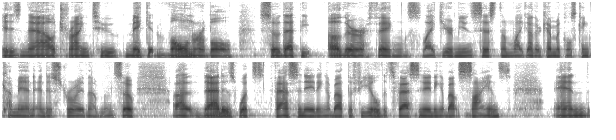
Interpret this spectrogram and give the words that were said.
It is now trying to make it vulnerable so that the other things like your immune system, like other chemicals, can come in and destroy them. And so uh, that is what's fascinating about the field. It's fascinating about science. And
